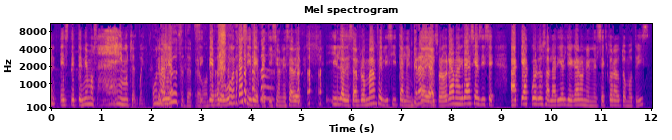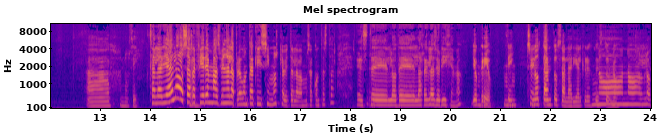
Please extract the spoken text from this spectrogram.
Bien, este tenemos ay, muchas, bueno, Una a- luz de sí, preguntas. de preguntas y de peticiones. A ver, Hilda de San Román felicita a la invitada y al programa. Gracias. Dice, ¿a qué acuerdo salarial llegaron en el sector automotriz? Ah, no sé. ¿Salarial o se refiere más bien a la pregunta que hicimos, que ahorita la vamos a contestar? Este, lo de las reglas de origen, ¿no? Yo creo, sí. No tanto salarial, creo que esto no, no. no, lo-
